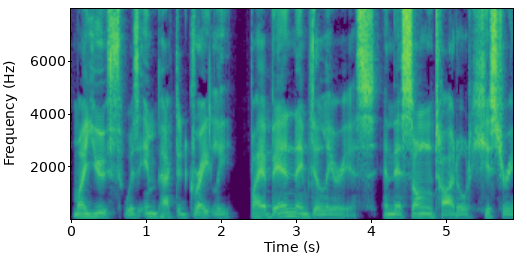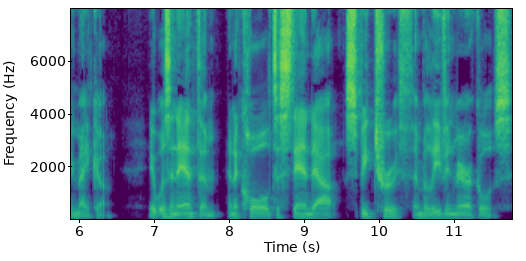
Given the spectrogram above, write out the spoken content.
My youth was impacted greatly by a band named Delirious and their song titled History Maker. It was an anthem and a call to stand out, speak truth, and believe in miracles.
